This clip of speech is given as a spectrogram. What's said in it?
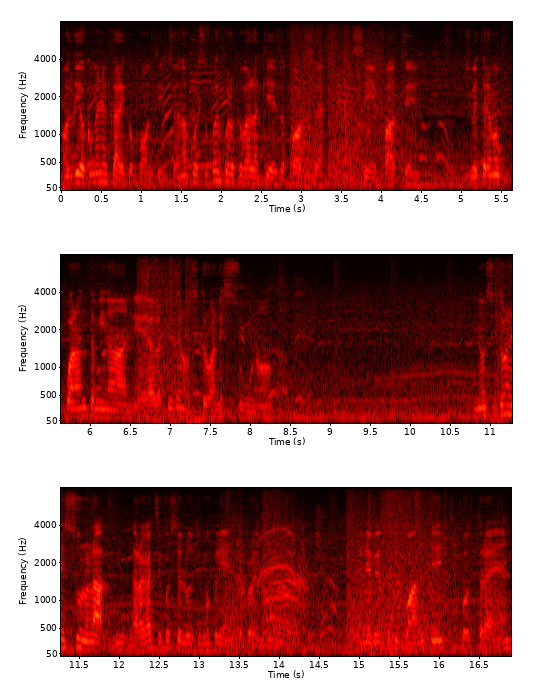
Oddio, come ne carico tizio? No, questo qua è quello che va alla chiesa, forse. Sì, infatti. Ci metteremo 40.000 anni e alla chiesa non si trova nessuno. Non si trova nessuno là. Ragazzi, questo è l'ultimo cliente probabilmente. E ne abbiamo fatti quanti? Tipo 3?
